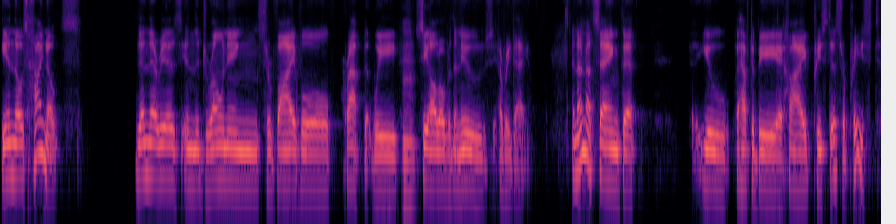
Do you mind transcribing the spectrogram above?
in those high notes than there is in the droning survival crap that we mm. see all over the news every day. And I'm not saying that you have to be a high priestess or priest.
